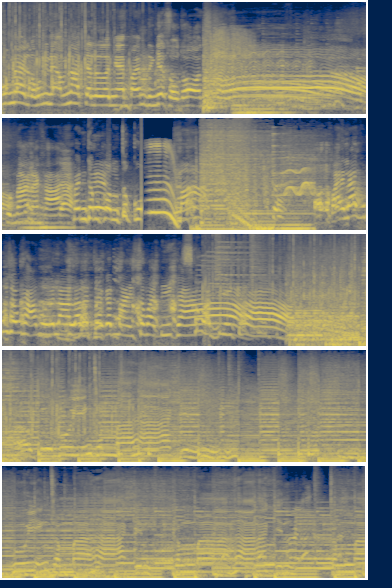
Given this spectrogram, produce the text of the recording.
คุณแม่หลงอยู่ในอำนาจเจริญไงไปไม่ถึงยโสธรขอบคุณมากนะคะจ้ะเป็นคำคมทุกกูมาก ไปแล้วคุณผู้ชมค่ะหมดเวลาแล้วเราเจอกันใหม่ สวัสดีค่ะ สวัสดีค่ะ เราคือผู้หญิงทำมาหา ทำมาหากินทำมาหากินทำมา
